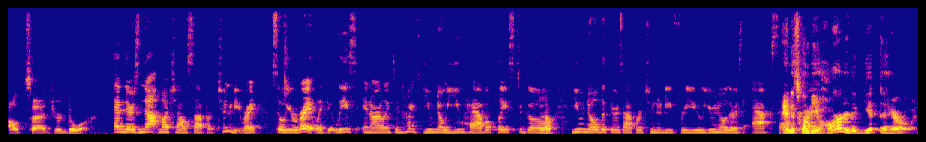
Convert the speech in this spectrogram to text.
outside your door. And there's not much else opportunity, right? So you're right. Like at least in Arlington Heights, you know you have a place to go. Yeah. You know that there's opportunity for you. You know there's access. And it's going to be harder to get the heroin.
